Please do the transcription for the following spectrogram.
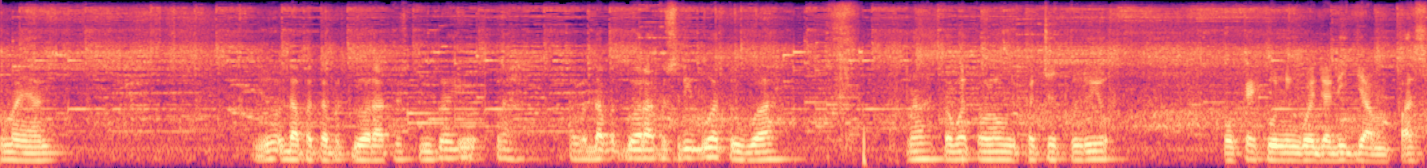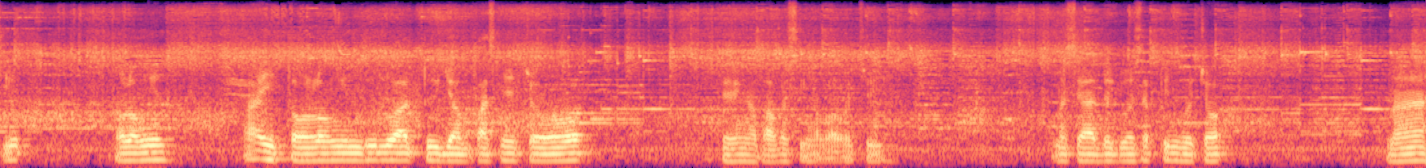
lumayan. Yuk dapat dapat 200 juga yuk. Lah dapat dapat 200 ribu tuh gua. Nah coba tolong dipecut dulu yuk. Oke kuning gua jadi jam pas yuk. Tolongin. Hai tolongin dulu atuh jam pasnya cok. Oke nggak apa-apa sih nggak apa-apa cuy. Masih ada dua sepin gue cok. Nah.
